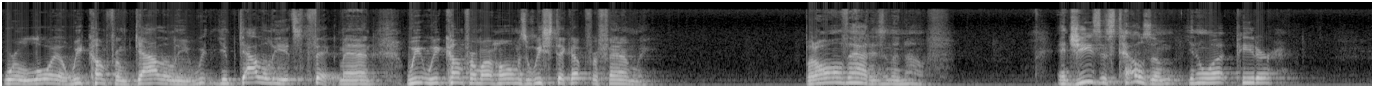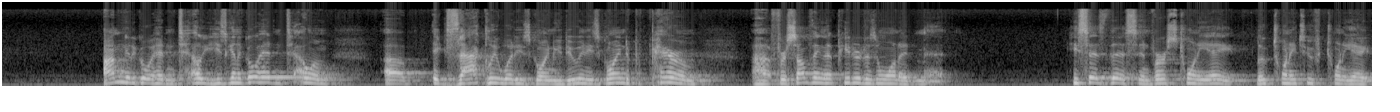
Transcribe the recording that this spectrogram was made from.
we're loyal. We come from Galilee. We, Galilee, it's thick, man. We, we come from our homes and we stick up for family. But all that isn't enough. And Jesus tells him, you know what, Peter? I'm going to go ahead and tell you. He's going to go ahead and tell him uh, exactly what he's going to do, and he's going to prepare him uh, for something that Peter doesn't want to admit. He says this in verse 28, Luke 22 28.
